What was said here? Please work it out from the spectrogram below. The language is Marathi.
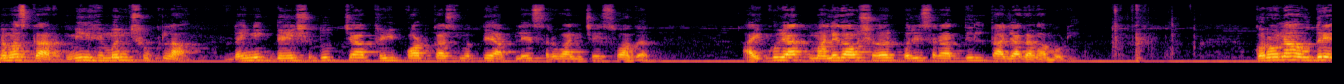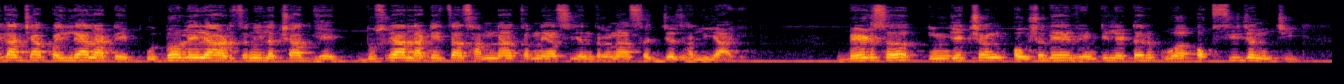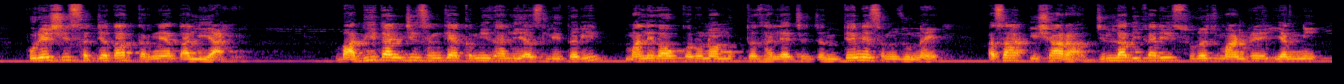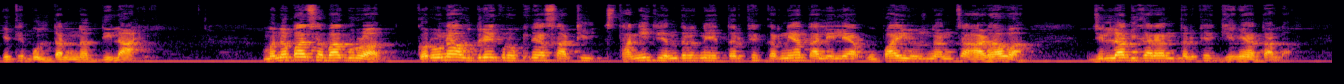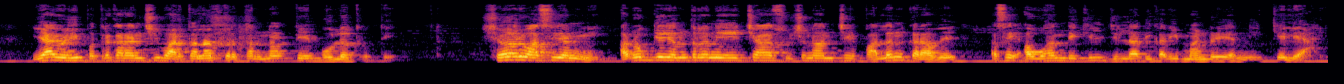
नमस्कार मी हेमंत शुक्ला. दैनिक देशदूतच्या फ्री पॉडकास्टमध्ये आपले सर्वांचे स्वागत. ऐकूयात मालेगाव शहर परिसरातील ताज्या घडामोडी. कोरोना उद्रेकाच्या पहिल्या लाटेत उद्भवलेल्या अडचणी लक्षात घेत दुसऱ्या लाटेचा सामना करण्यास यंत्रणा सज्ज झाली आहे. बेडसह इंजेक्शन औषधे व्हेंटिलेटर व ऑक्सिजनची पुरेशी सज्जता करण्यात आली आहे. बाधितांची संख्या कमी झाली असली तरी मालेगाव करोनामुक्त झाल्याचे जनतेने समजू नये असा इशारा जिल्हाधिकारी सूरज मांढरे यांनी येथे बोलताना दिला आहे. मनपा सभागृहात करोना उद्रेक रोखण्यासाठी स्थानिक यंत्रणेतर्फे करण्यात आलेल्या उपाययोजनांचा आढावा जिल्हाधिकाऱ्यांतर्फे घेण्यात आला. यावेळी पत्रकारांशी वार्तालाप करताना ते बोलत होते. शहरवासियांनी आरोग्य यंत्रणेच्या सूचनांचे पालन करावे असे आवाहन देखील जिल्हाधिकारी मांढरे यांनी केले आहे.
